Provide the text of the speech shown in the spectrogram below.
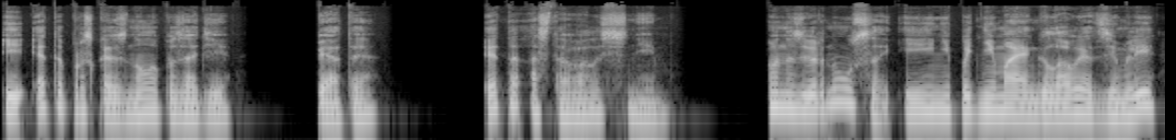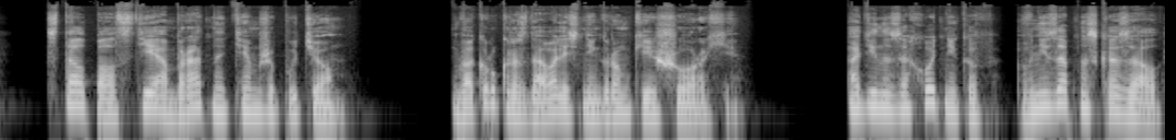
и это проскользнуло позади. Пятое. Это оставалось с ним. Он извернулся и, не поднимая головы от земли, стал ползти обратно тем же путем. Вокруг раздавались негромкие шорохи. Один из охотников внезапно сказал,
